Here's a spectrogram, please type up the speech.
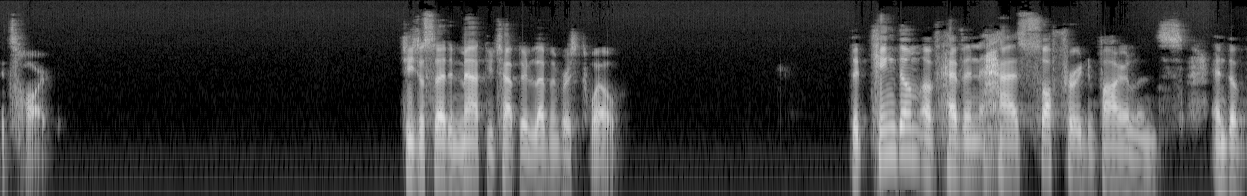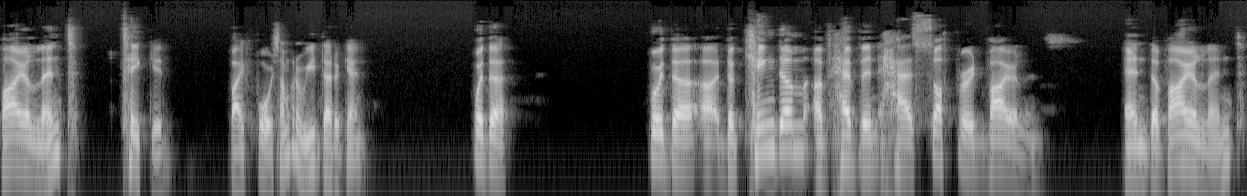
It's hard. Jesus said in Matthew chapter 11, verse 12, The kingdom of heaven has suffered violence, and the violent take it by force. I'm going to read that again. For the for the uh, the kingdom of heaven has suffered violence, and the violent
